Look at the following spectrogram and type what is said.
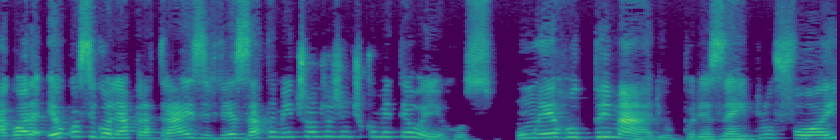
Agora, eu consigo olhar para trás e ver exatamente onde a gente cometeu erros. Um erro primário, por exemplo, foi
